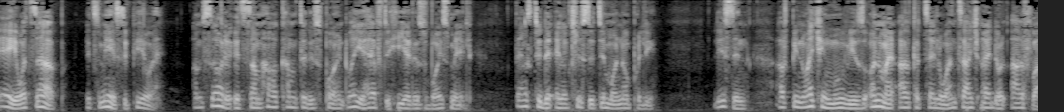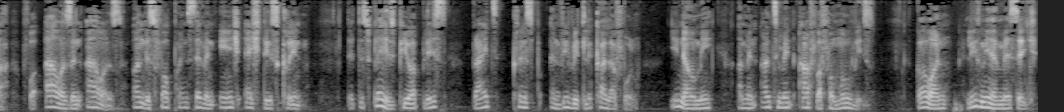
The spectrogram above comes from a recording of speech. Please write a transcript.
Hey, what's up? It's me, Siphiwe. I'm sorry it's somehow come to this point where you have to hear this voicemail. Thanks to the electricity monopoly. Listen, I've been watching movies on my Alcatel One Touch Idol Alpha for hours and hours on this 4.7 inch HD screen. The display is pure bliss, bright, crisp and vividly colorful. You know me, I'm an ultimate alpha for movies. Go on, leave me a message.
